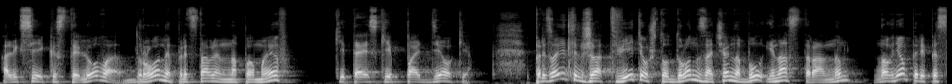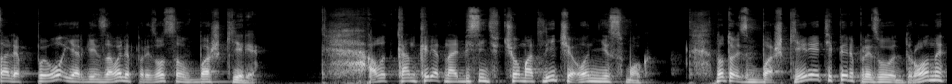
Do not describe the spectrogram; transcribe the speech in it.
Алексея Костылева, дроны представлены на ПМФ китайские подделки – Производитель же ответил, что дрон изначально был иностранным, но в нем переписали ПО и организовали производство в Башкирии. А вот конкретно объяснить, в чем отличие, он не смог. Ну то есть Башкирия теперь производит дроны,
